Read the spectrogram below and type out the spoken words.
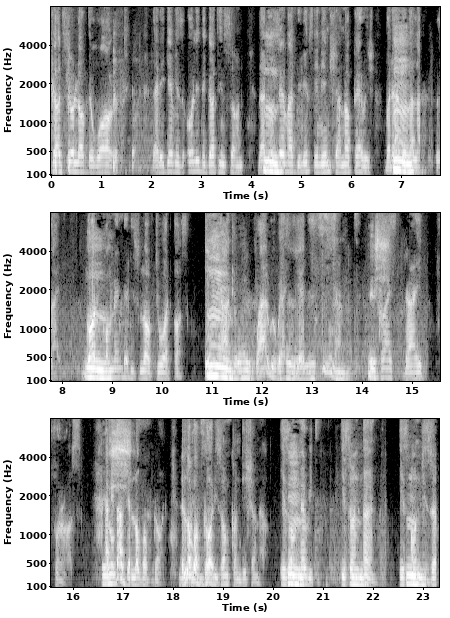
God so loved the world that he gave his only begotten son, that mm. whosoever believes in him shall not perish, but have mm. everlasting life. God mm. commended his love toward us in mm. that, while we were yet sinners, Christ died for us. I mean, that's the love of God. The love of God is unconditional, is mm. unmerited, is mm. unearned, is mm. undeserved.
